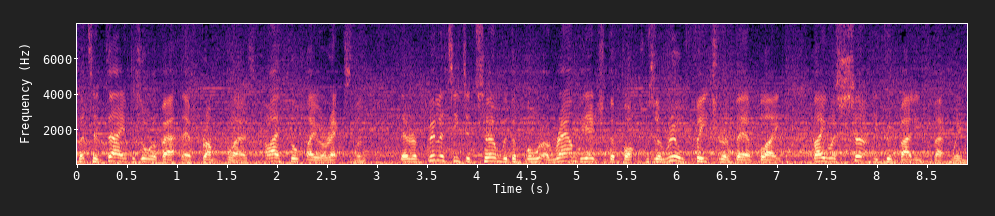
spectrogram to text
but today it was all about their front players. I thought they were excellent. Their ability to turn with the ball around the edge of the box was a real feature of their play. They were certainly good value for that win.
